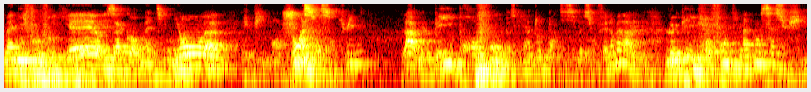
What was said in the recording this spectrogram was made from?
manif ouvrière, les accords Matignon, là, et puis en juin 68, Là, le pays profond, parce qu'il y a un taux de participation phénoménal, le pays profond dit maintenant ça suffit.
